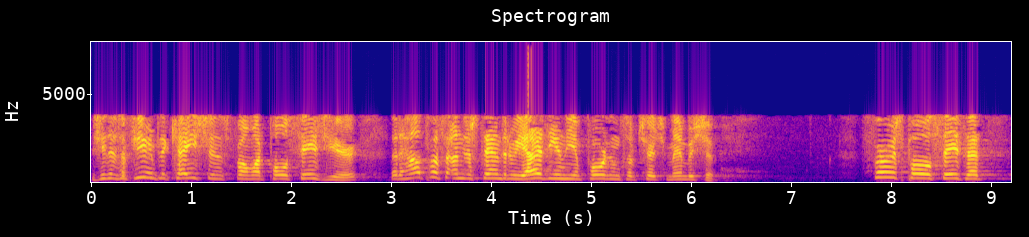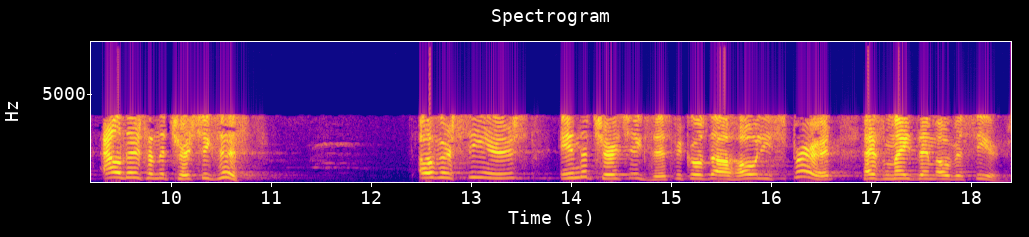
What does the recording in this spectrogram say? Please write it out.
You see, there's a few implications from what Paul says here that help us understand the reality and the importance of church membership. First, Paul says that elders in the church exist. Overseers in the church exist because the Holy Spirit has made them overseers.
